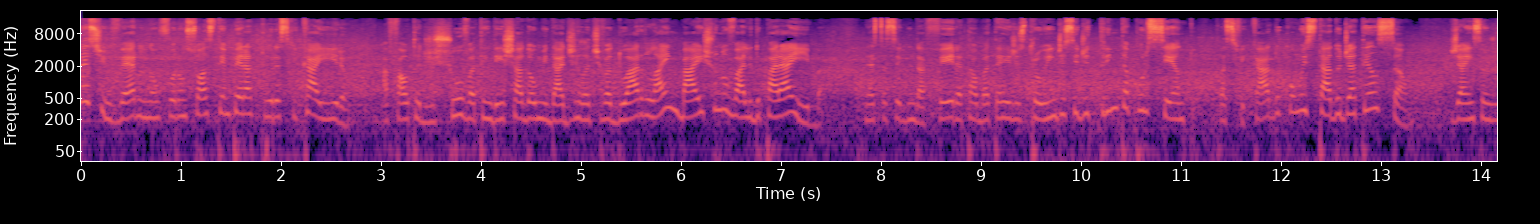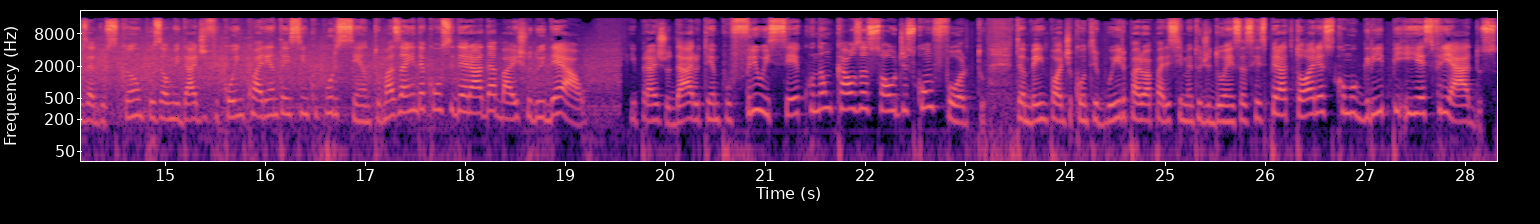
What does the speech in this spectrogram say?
Neste inverno não foram só as temperaturas que caíram. A falta de chuva tem deixado a umidade relativa do ar lá embaixo no Vale do Paraíba. Nesta segunda-feira, Taubaté registrou índice de 30%, classificado como estado de atenção. Já em São José dos Campos, a umidade ficou em 45%, mas ainda é considerada abaixo do ideal. E para ajudar, o tempo frio e seco não causa só o desconforto. Também pode contribuir para o aparecimento de doenças respiratórias como gripe e resfriados.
